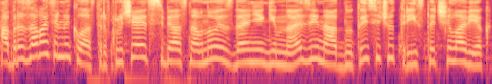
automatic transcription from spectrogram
Образовательный кластер включает в себя основное здание гимназии на 1300 человек,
